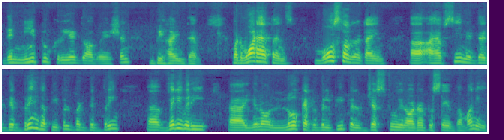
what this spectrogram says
they need to create the organization behind them. But what happens most of the time, uh, I have seen it that they bring the people, but they bring uh, very, very uh, you know low capable people just to in order to save the money,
